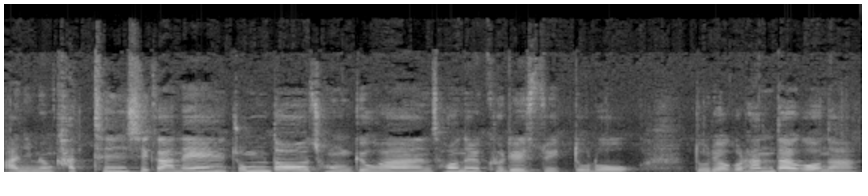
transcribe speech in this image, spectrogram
아니면 같은 시간에 좀 더 정교한 선을 그릴 수 있도록 노력을 한다거나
